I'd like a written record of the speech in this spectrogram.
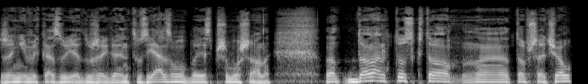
że nie wykazuje dużego entuzjazmu, bo jest przymuszony. No, Donald Tusk to, e, to przeciął.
